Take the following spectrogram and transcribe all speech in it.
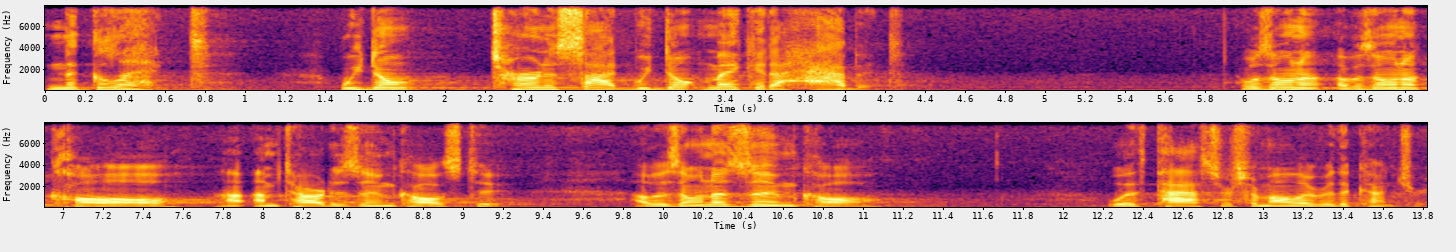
neglect. We don't turn aside. We don't make it a habit. I was on a, I was on a call. I'm tired of Zoom calls too. I was on a Zoom call with pastors from all over the country.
